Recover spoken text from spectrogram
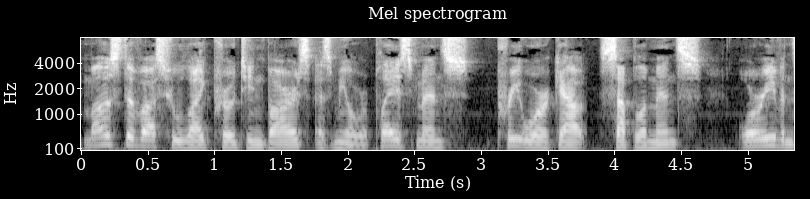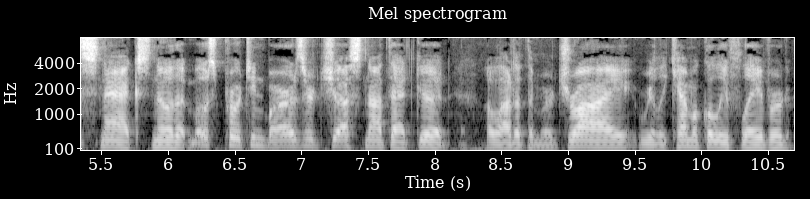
Most of us who like protein bars as meal replacements, pre workout, supplements, or even snacks know that most protein bars are just not that good. A lot of them are dry, really chemically flavored,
